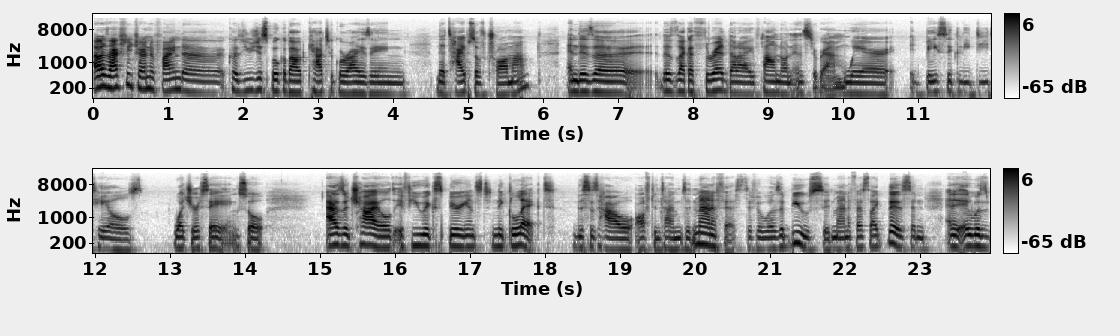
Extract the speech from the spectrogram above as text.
I was actually trying to find a because you just spoke about categorizing the types of trauma. And there's a there's like a thread that i found on instagram where it basically details what you're saying. So, as a child, if you experienced neglect, this is how oftentimes it manifests. If it was abuse, it manifests like this, and and it, it was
